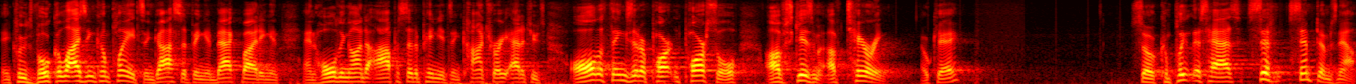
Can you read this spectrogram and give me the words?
It includes vocalizing complaints and gossiping and backbiting and, and holding on to opposite opinions and contrary attitudes. All the things that are part and parcel of schisma, of tearing. Okay? So completeness has sy- symptoms now.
